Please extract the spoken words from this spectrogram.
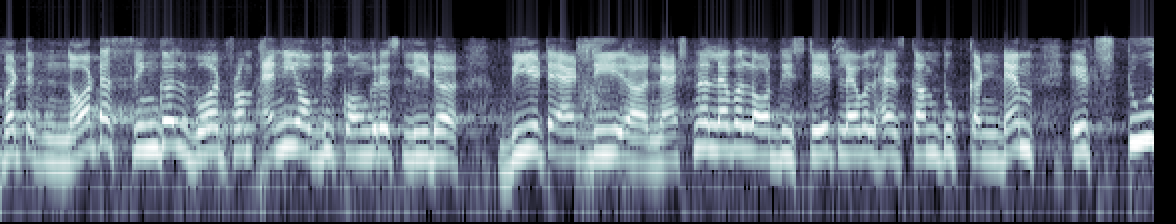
but not a single word from any of the Congress leader, be it at the uh, national level or the state level, has come to condemn its two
